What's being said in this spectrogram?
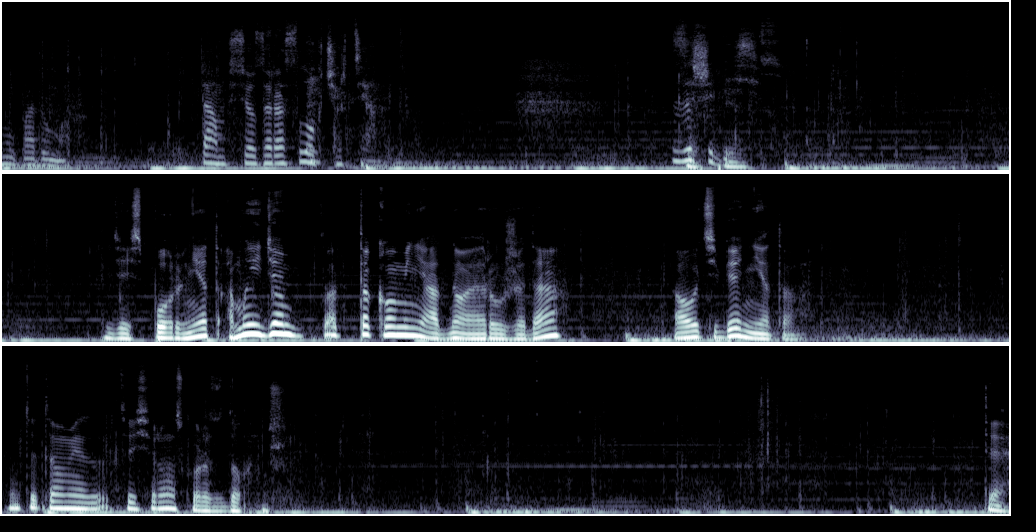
не подумав. Там все заросло к чертям. Зашибись. Здесь спор нет. А мы идем. Только у меня одно оружие, да? А у тебя нету. Вот это у меня. Ты все равно скоро сдохнешь. Так.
